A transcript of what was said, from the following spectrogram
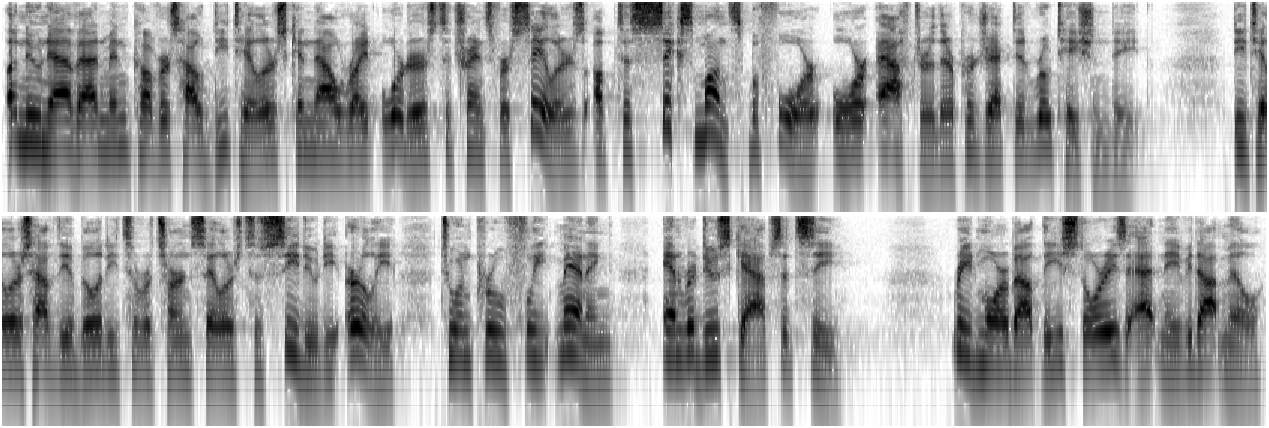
A new NAVADMIN covers how detailers can now write orders to transfer sailors up to six months before or after their projected rotation date. Detailers have the ability to return sailors to sea duty early to improve fleet manning and reduce gaps at sea. Read more about these stories at Navy.mil.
